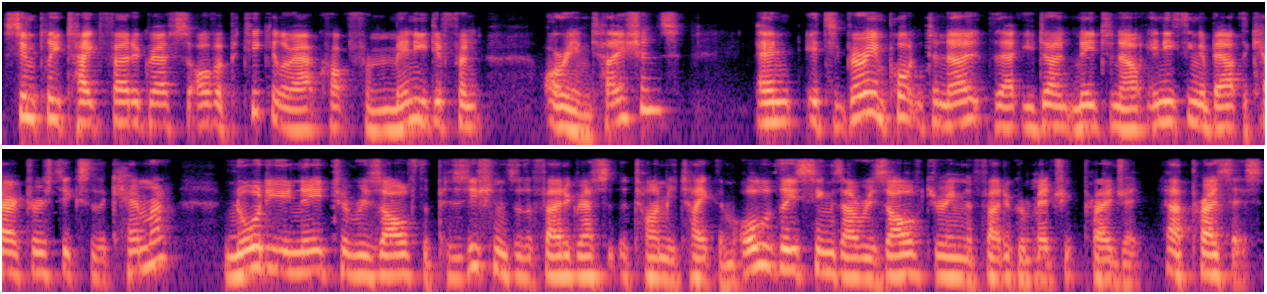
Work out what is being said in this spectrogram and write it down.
Simply take photographs of a particular outcrop from many different orientations. And it's very important to note that you don't need to know anything about the characteristics of the camera, nor do you need to resolve the positions of the photographs at the time you take them. All of these things are resolved during the photogrammetric project, uh, process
